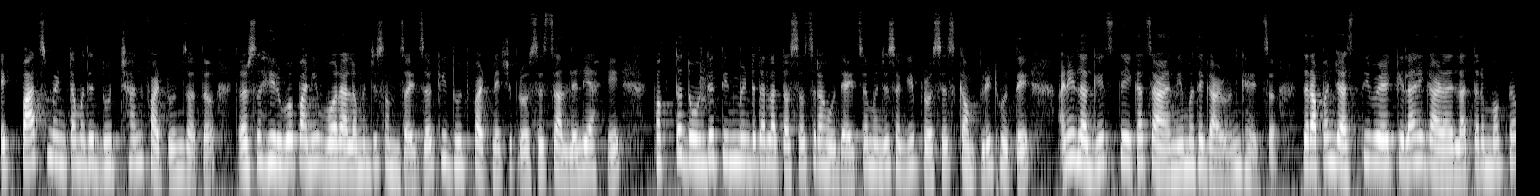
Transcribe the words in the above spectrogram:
एक पाच मिनटामध्ये दूध छान फाटून जातं. तर असं हिरवं पाणी वर आलं म्हणजे समजायचं की दूध फाटण्याची प्रोसेस चाललेली आहे. फक्त दोन ते तीन मिनटं त्याला तसंच राहू द्यायचं. म्हणजे सगळी प्रोसेस कंप्लीट होते आणि लगेच ते एका चाळणीमध्ये गाळून घ्यायचं. जर आपण जास्ती वेळ केला हे गाळायला तर मग तर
